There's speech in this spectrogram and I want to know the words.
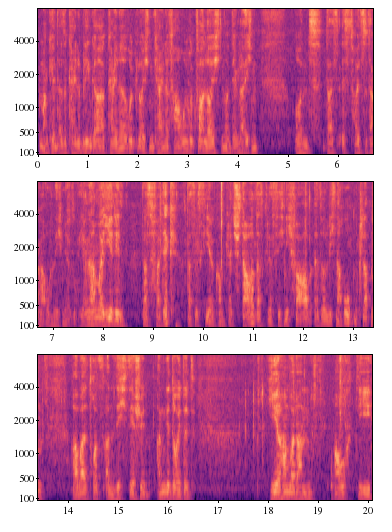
man kennt also keine Blinker, keine Rückleuchten, keine Fahr Rückfahrleuchten und dergleichen. Und das ist heutzutage auch nicht mehr so. Hier haben wir hier den, das Verdeck. Das ist hier komplett starr. Das lässt sich nicht, also nicht nach oben klappen, aber trotz an sich sehr schön angedeutet. Hier haben wir dann auch die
